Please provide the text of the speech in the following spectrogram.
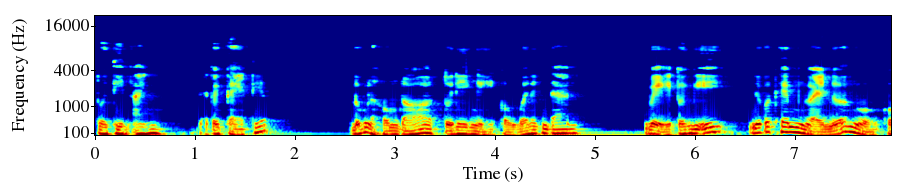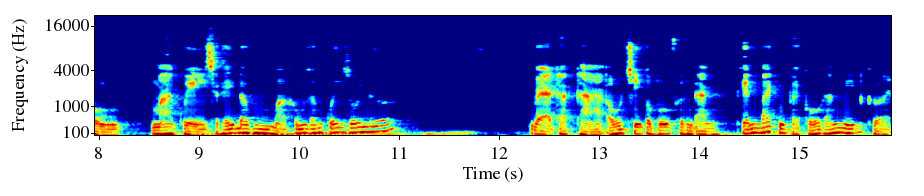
Tôi tin anh, Để tôi kể tiếp. Đúng là hôm đó tôi đi nghỉ cùng với Linh Đan, Vì tôi nghĩ Nếu có thêm người nữa ngủ cùng, Ma quỷ sẽ thấy đông mà không dám quấy rối nữa. Vẻ thật thà ấu trí của Vũ Phương Đăng Khiến Bách phải cố gắng nín cười.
